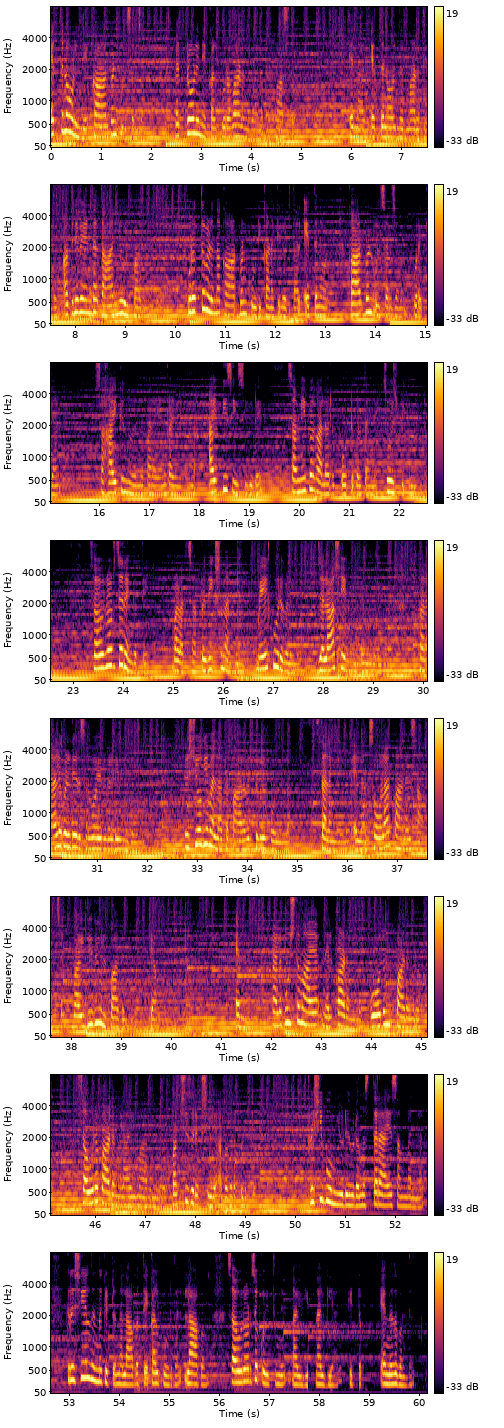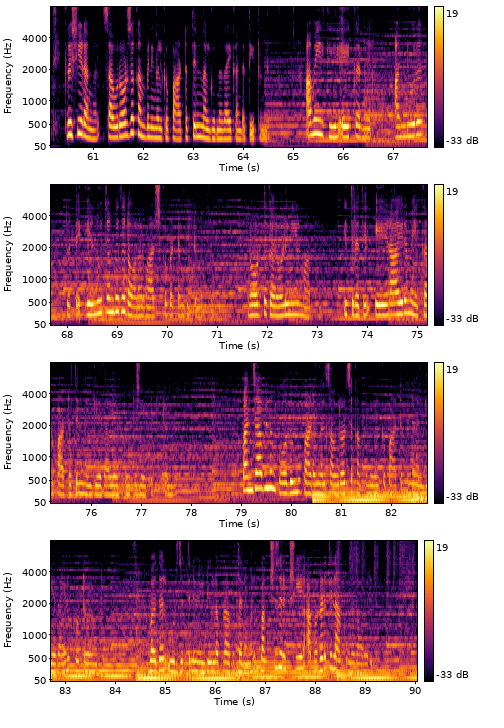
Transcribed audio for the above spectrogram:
എത്തനോളിന്റെ കാർബൺ ഉത്സർജനം പെട്രോളിനേക്കാൾ കുറവാണെന്നതാണ് വാസ്തവം. എന്നാൽ എത്തനോൾ നിർമ്മാണത്തിലും അതിനുവേണ്ട ധാന്യ ഉൽപാദനത്തിലും പുറത്തുവിടുന്ന കാർബൺ കൂടി കണക്കിലെടുത്താൽ എത്തനോൾ കാർബൺ ഉത്സർജനം കുറയ്ക്കാൻ സഹായിക്കുന്നുവെന്ന് പറയാൻ കഴിയില്ലെന്ന് ഐ പി സി സിയുടെ സമീപകാല റിപ്പോർട്ടുകൾ തന്നെ സൂചിപ്പിക്കുന്നുണ്ട്. സൗരോർജ രംഗത്തെ വളർച്ച പ്രതീക്ഷ നൽകുന്നു മേൽക്കൂരകളിലും ജലാശയങ്ങളുടെ മുകളിലും കനാലുകളുടെ റിസർവോയറുകളുടെ മുകളിലും കൃഷിയോഗ്യമല്ലാത്ത പാറകെട്ടുകൾ പോലുള്ള സ്ഥലങ്ങളിലും എല്ലാം സോളാർ പാനൽ സ്ഥാപിച്ച് വൈദ്യുതി ഉൽപ്പാദിപ്പിക്കാം എന്നാൽ ഫലഭൂഷ്ടമായ നെൽപ്പാടങ്ങളും ഗോതമ്പ് പാടങ്ങളും സൗരപാടങ്ങളായി മാറുന്നത് ഭക്ഷ്യസുരക്ഷയെ അപകടപ്പെടുത്തും. കൃഷിഭൂമിയുടെ ഉടമസ്ഥരായ സമ്പന്നർ കൃഷിയിൽ നിന്ന് കിട്ടുന്ന ലാഭത്തേക്കാൾ കൂടുതൽ ലാഭം സൗരോർജ കൊയ്ത്തിന് നൽകി നൽകിയാൽ കിട്ടും. എന്നതുകൊണ്ട് കൃഷിയിടങ്ങൾ സൗരോർജ കമ്പനികൾക്ക് പാട്ടത്തിന് നൽകുന്നതായി കണ്ടെത്തിയിട്ടുണ്ട്. അമേരിക്കയിൽ ഏക്കറിന് അഞ്ഞൂറ് തൊട്ട് എഴുന്നൂറ്റമ്പത് ഡോളർ വാർഷിക പട്ടം കിട്ടുമത്രേ. നോർത്ത് കരോളിനയിൽ മാത്രം ഇത്തരത്തിൽ ഏഴായിരം ഏക്കർ പാട്ടത്തിന് നൽകിയതായി റിപ്പോർട്ട് ചെയ്യപ്പെട്ടിട്ടുണ്ട്. പഞ്ചാബിലും ഗോതമ്പ് പാടങ്ങൾ സൗരോർജ കമ്പനികൾക്ക് പാട്ടത്തിന് നൽകിയതായി റിപ്പോർട്ടുകളുണ്ട്. ബദൽ ഊർജത്തിന് വേണ്ടിയുള്ള പ്രവർത്തനങ്ങൾ ഭക്ഷ്യസുരക്ഷയെ അപകടത്തിലാക്കുന്നതാവരുത്.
